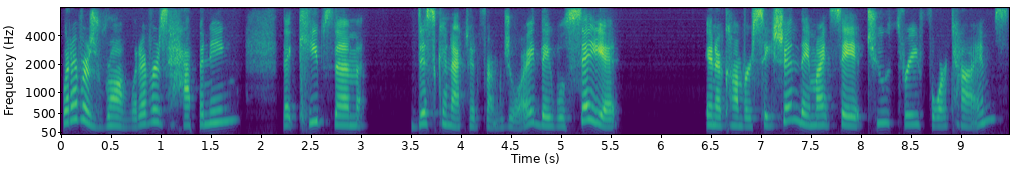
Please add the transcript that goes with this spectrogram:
whatever's wrong, whatever's happening that keeps them disconnected from joy. They will say it in a conversation. They might say it two, three, four times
